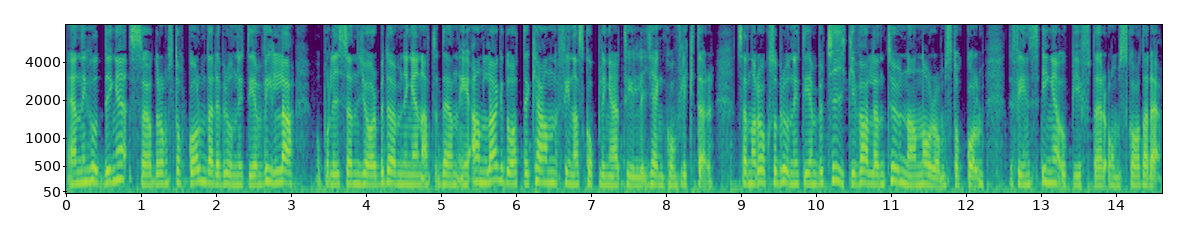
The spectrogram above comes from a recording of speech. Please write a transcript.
En i Huddinge söder om Stockholm där det brunnit i en villa. Och polisen gör bedömningen att den är anlagd och att det kan finnas kopplingar till gängkonflikter. Sen har det också brunnit i en butik i Vallentuna norr om Stockholm. Det finns inga uppgifter om skadade.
